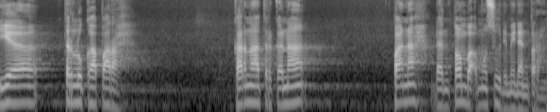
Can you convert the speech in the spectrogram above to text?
dia terluka parah karena terkena panah dan tombak musuh di medan perang.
